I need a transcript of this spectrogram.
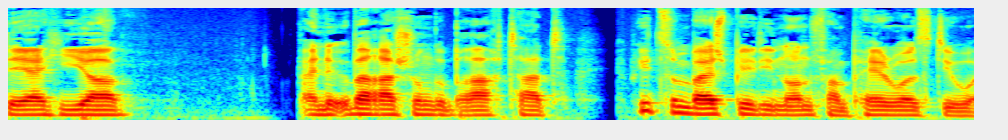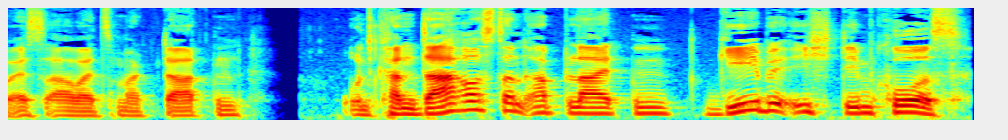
der hier eine Überraschung gebracht hat, wie zum Beispiel die Non-Farm Payrolls, die US-Arbeitsmarktdaten, und kann daraus dann ableiten, gebe ich dem Kurs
